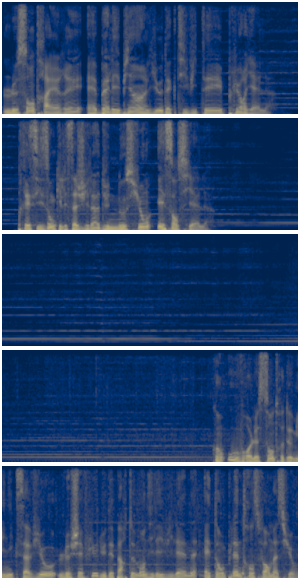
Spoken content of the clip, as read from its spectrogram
le centre aéré est bel et bien un lieu d'activité pluriel. Précisons qu'il s'agit là d'une notion essentielle. Quand ouvre le centre Dominique Savio, le chef-lieu du département d'Ille-et-Vilaine est en pleine transformation.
